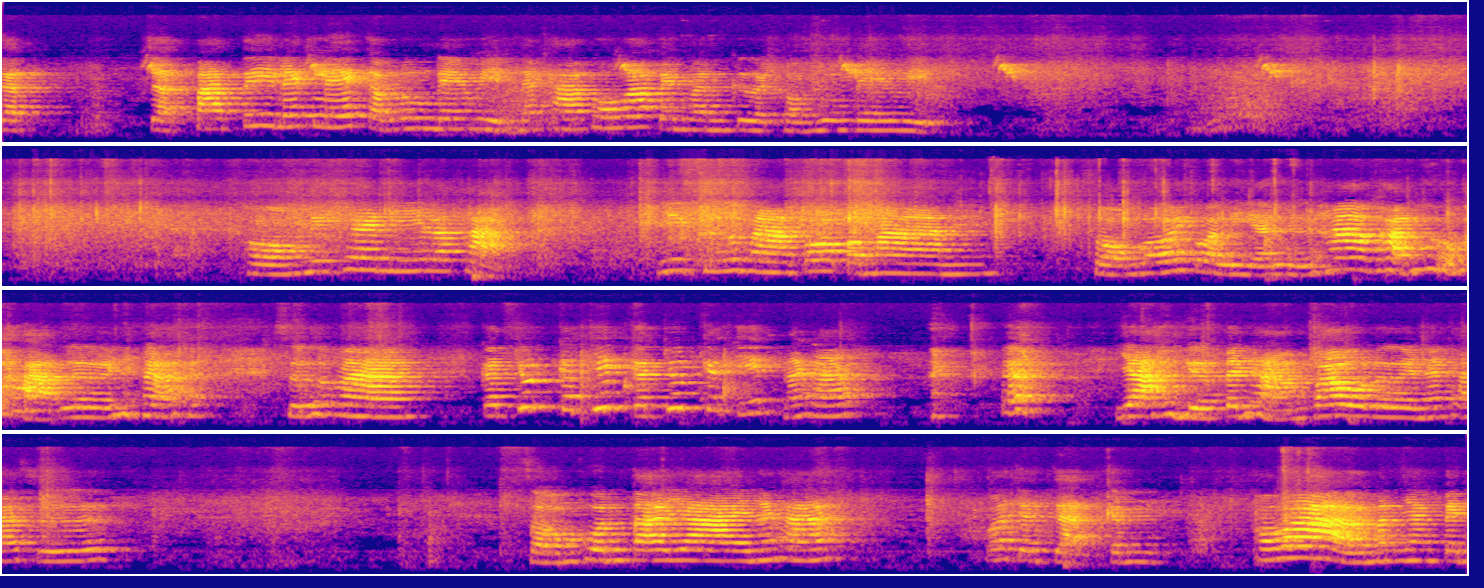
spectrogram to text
จัด จัดปาร์ตี้เล็กๆ กับลุงเดวิดนะคะ เพราะว่าเป็นวันเกิดของลุงเดวิด ของมีแค่นี้ละค่ะ นี่ซื้อมาก็ประมาณสองร้อยกว่าเหรียญหรือห้าพันกว่าบาทเลยนะคะซื้อมากระจุดกระจิตกระจุดกระจิตนะคะยางเหลือเป็นหางเบ้าเลยนะคะ ซื้อสองคนตายายนะคะ ว่าจะจัดกัน เพราะว่ามันยังเป็น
